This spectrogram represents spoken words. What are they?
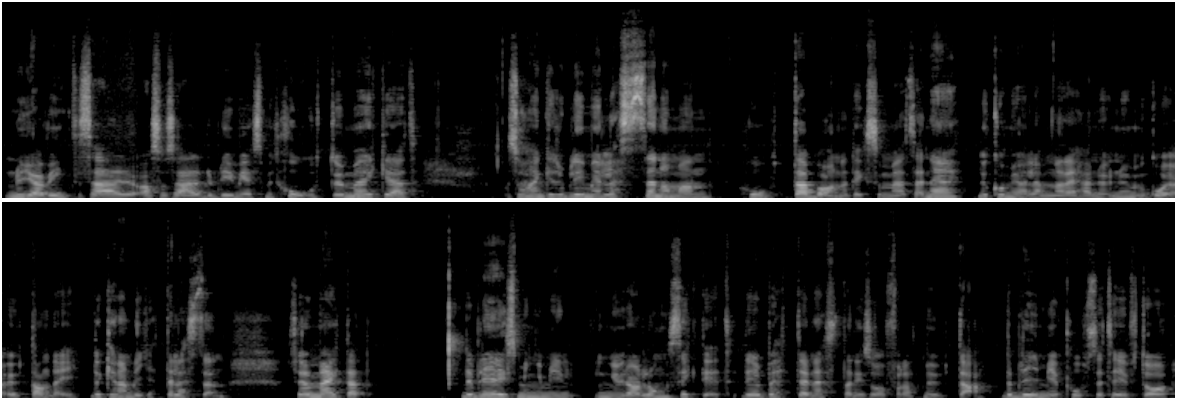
nu gör vi inte så här, alltså så här, det blir mer som ett hot. Du märker att så han kanske blir mer ledsen om man hotar barnet liksom med att säga nej nu kommer jag lämna dig här, nu, nu går jag utan dig. Då kan han bli jätteledsen. Så jag har märkt att det blir liksom inget, inget bra långsiktigt. Det är bättre nästan i så fall att muta. Det blir mer positivt och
